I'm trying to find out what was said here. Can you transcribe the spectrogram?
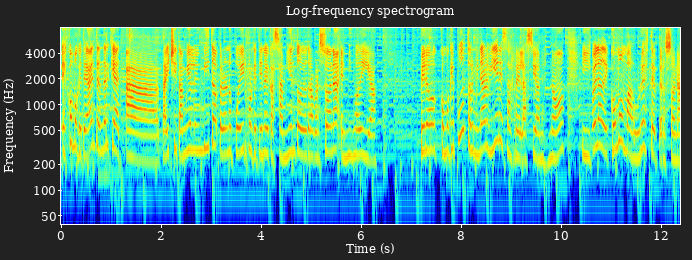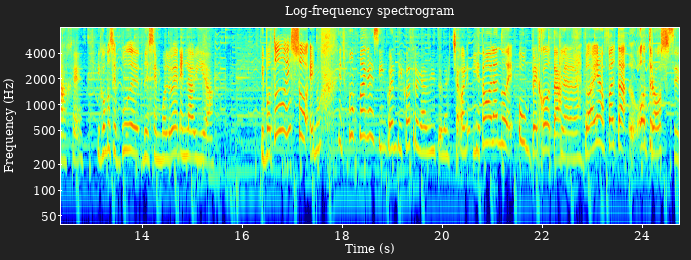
es como que te da a entender que a, a Taichi también lo invita, pero no puede ir porque tiene el casamiento de otra persona el mismo día. Pero como que pudo terminar bien esas relaciones, ¿no? Y habla de cómo maduró este personaje y cómo se pudo desenvolver en la vida. Tipo, todo eso en un, en un manga de 54 capítulos, chabón. Y estamos hablando de un PJ. Claro. Todavía nos falta otros. Sí.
